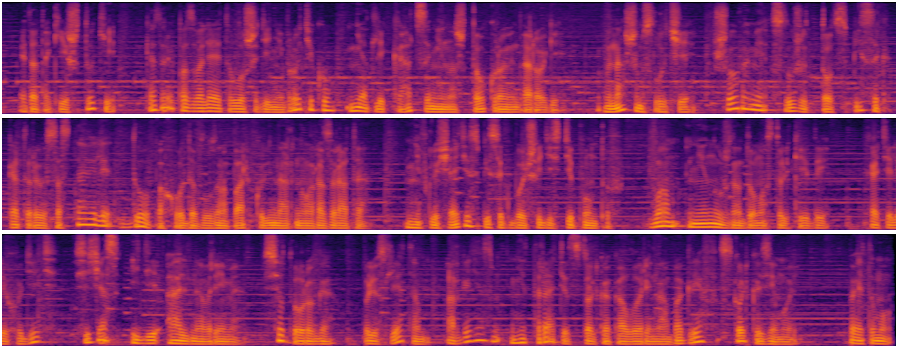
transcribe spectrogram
– это такие штуки, которые позволяют лошади-невротику не отвлекаться ни на что, кроме дороги – в нашем случае шорами служит тот список, который вы составили до похода в лунопарк кулинарного разрата. Не включайте в список больше 10 пунктов. Вам не нужно дома столько еды. Хотели худеть? Сейчас идеальное время. Все дорого. Плюс летом организм не тратит столько калорий на обогрев, сколько зимой. Поэтому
